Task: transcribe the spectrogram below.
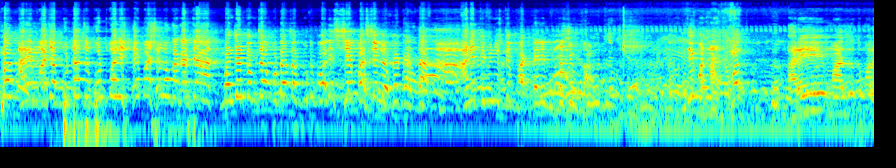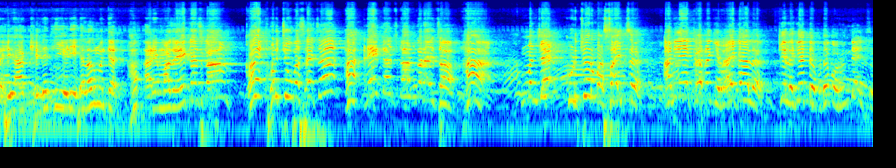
मग अरे माझ्या बुटाचं फुटबॉल शेपाशे लोक करतात. म्हणजे तुमच्या बुटाचा बुट पॉलिश शेप असे लोक करतात. आणि तुम्ही नुसते फाटलेली बुट शिवता. ते पण नाही मग? अरे माझं तुम्हाला हे हा खेड्यातली येडी ह्यालाच म्हणतात. अरे माझं एकच काम काय? खुर्ची बसायचं हा. एकच काम करायचं. हा. म्हणजे खुर्चीवर बसायचं आणि एखादं गिरायक आलं की लगेच डबडं भरून द्यायचं.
